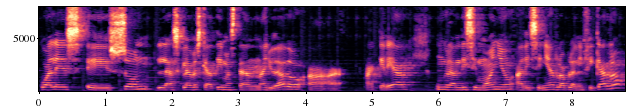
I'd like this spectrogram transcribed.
cuáles eh, son las claves que a ti más te han ayudado a a crear un grandísimo año, a diseñarlo, a planificarlo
